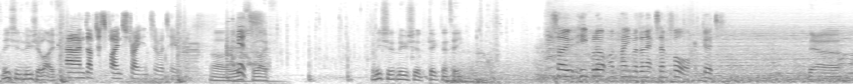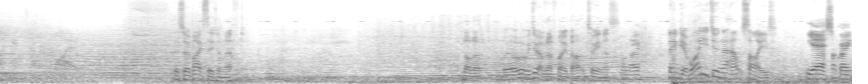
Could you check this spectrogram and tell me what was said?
Yep. At least you didn't lose your life. And I've just flown straight into a team. Oh, you Good. lost your life. At least you didn't lose your dignity. So he blew up my plane with an XM4. Good. Yeah. There's a buy station left. Not a, well, oh, we do have enough money between us. Oh no. Namegame, why are you doing that outside? Yeah, it's not great.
